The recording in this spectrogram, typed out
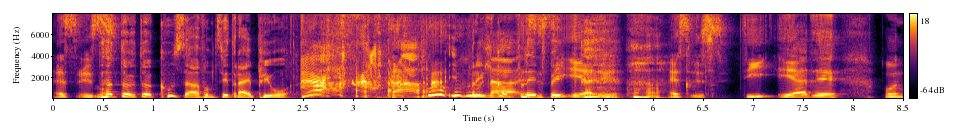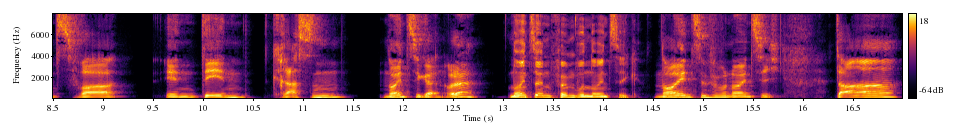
es ist der, der Cousin vom C3PO. ich brich Na, komplett es ist weg. die Erde. Es ist die Erde und zwar in den krassen 90ern, oder? 1995. 1995. Da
